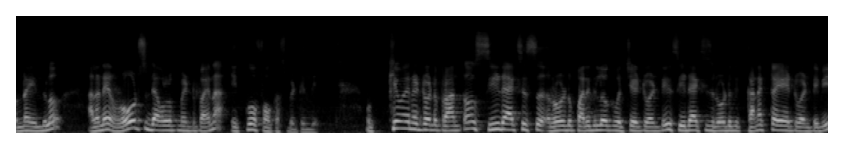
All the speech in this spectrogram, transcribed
ఉన్నాయి ఇందులో. అలానే రోడ్స్ డెవలప్మెంట్ పైన ఎక్కువ ఫోకస్ పెట్టింది. ముఖ్యమైనటువంటి ప్రాంతం సీడ్ యాక్సిస్ రోడ్డు పరిధిలోకి వచ్చేటువంటి సీడ్ యాక్సిస్ రోడ్డుకి కనెక్ట్ అయ్యేటువంటివి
